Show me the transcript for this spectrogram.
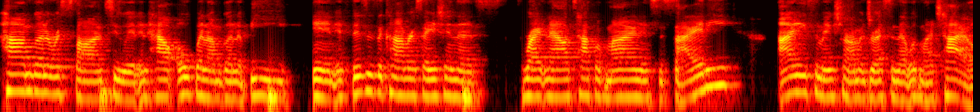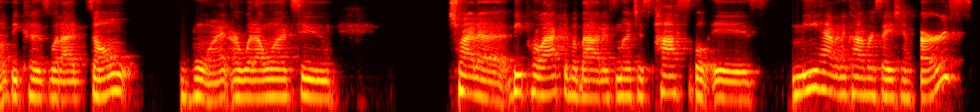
how I'm going to respond to it and how open I'm going to be and if this is a conversation that's right now top of mind in society, I need to make sure I'm addressing that with my child because what I don't want or what I want to try to be proactive about as much as possible is me having a conversation first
